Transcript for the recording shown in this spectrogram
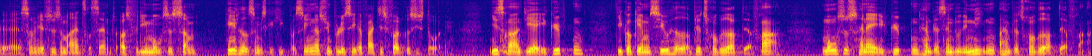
øh, som jeg synes er meget interessant. Også fordi Moses som helhed, som vi skal kigge på senere, symboliserer faktisk folkets historie. Israel, de er i Ægypten, de går gennem Sivhed og bliver trukket op derfra. Moses, han er i Ægypten, han bliver sendt ud i Nilen, og han bliver trukket op derfra.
